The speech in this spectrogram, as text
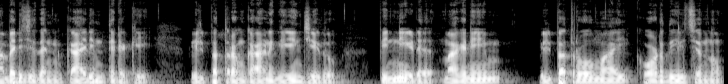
അപരിചിതൻ കാര്യം തിരക്കി. വിൽപ്പത്രം കാണുകയും ചെയ്തു. പിന്നീട് മകനെയും വിൽപ്പത്രവുമായി കോടതിയിൽ ചെന്നു.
